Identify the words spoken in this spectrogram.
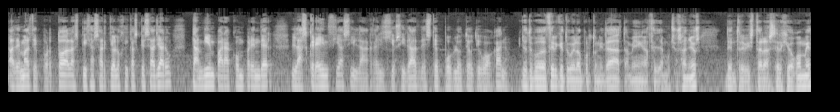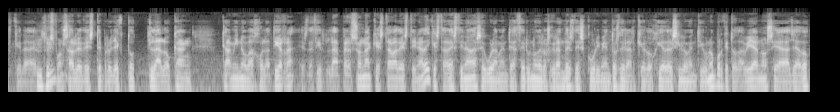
además de por todas las piezas arqueológicas que se hallaron, también para comprender las creencias y la religiosidad de este pueblo teotihuacano. Yo te puedo decir que tuve la oportunidad también hace ya muchos años de entrevistar a Sergio Gómez, que era el responsable de este proyecto Tlalocan Camino bajo la Tierra, es decir, la persona que estaba destinada y que está destinada seguramente a hacer uno de los grandes descubrimientos de la arqueología del siglo XXI, porque todavía no se ha hallado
